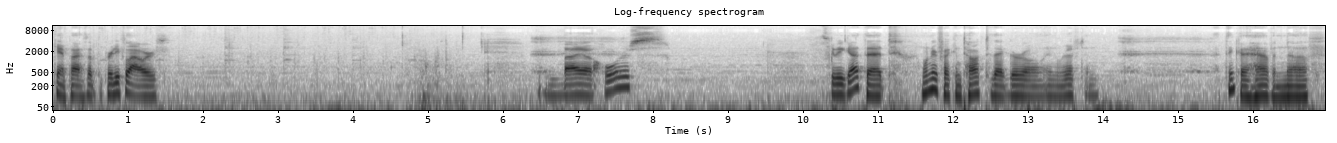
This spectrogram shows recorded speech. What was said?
Can't pass up the pretty flowers. Buy a horse. See, we got that. Wonder if I can talk to that girl in Riften. I think I have enough.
